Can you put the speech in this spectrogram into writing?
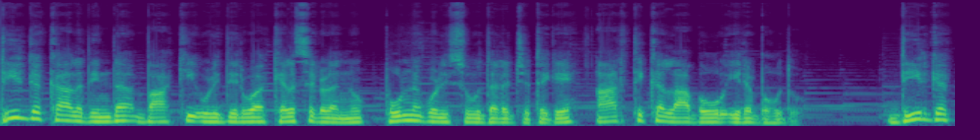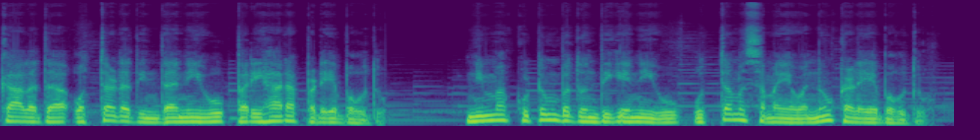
ದೀರ್ಘಕಾಲದಿಂದ ಬಾಕಿ ಉಳಿದಿರುವ ಕೆಲಸಗಳನ್ನು ಪೂರ್ಣಗೊಳಿಸುವುದರ ಜೊತೆಗೆ ಆರ್ಥಿಕ ಲಾಭವೂ ಇರಬಹುದು. ದೀರ್ಘಕಾಲದ ಒತ್ತಡದಿಂದ ನೀವು ಪರಿಹಾರ ಪಡೆಯಬಹುದು. ನಿಮ್ಮ ಕುಟುಂಬದೊಂದಿಗೆ ನೀವು ಉತ್ತಮ ಸಮಯವನ್ನು ಕಳೆಯಬಹುದು.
